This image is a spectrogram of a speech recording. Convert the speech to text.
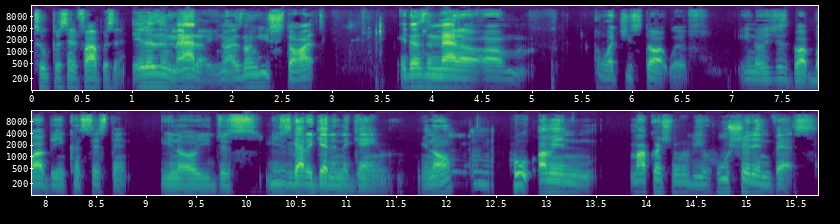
two percent, five percent, it doesn't matter. You know, as long as you start, it doesn't matter um what you start with. You know, it's just about, about being consistent. You know, you just you just got to get in the game. You know, Mhm. who? I mean, my question would be, who should invest?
